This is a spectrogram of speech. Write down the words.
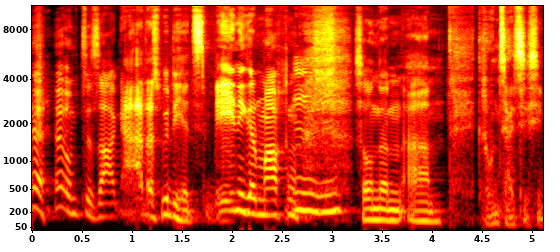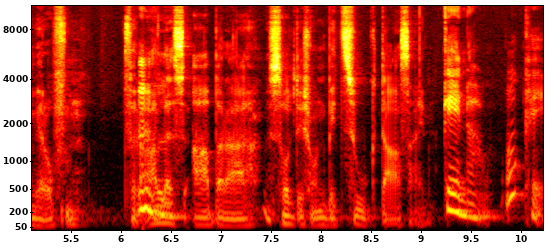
um zu sagen, ah, das würde ich jetzt weniger machen, sondern ähm, grundsätzlich sind wir offen für alles, aber äh, es sollte schon Bezug da sein. Genau, okay.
